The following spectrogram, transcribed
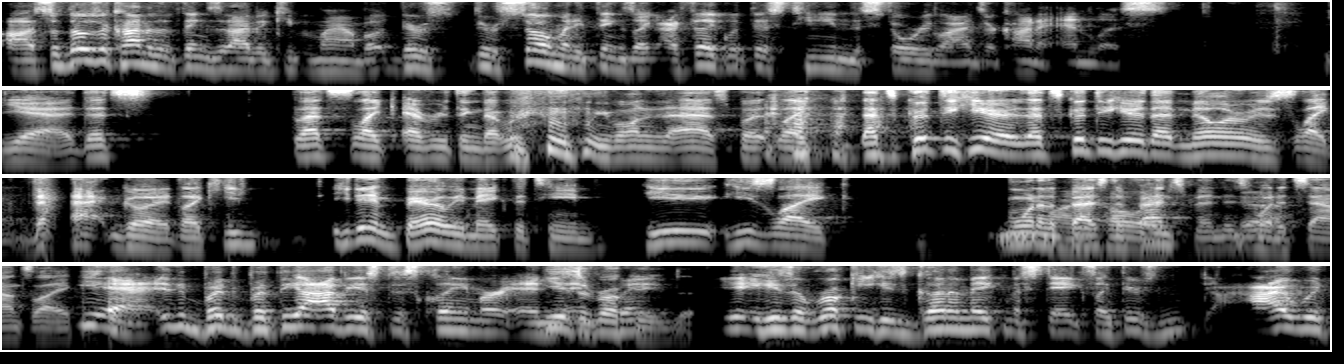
Uh, so those are kind of the things that I've been keeping my eye on. But there's there's so many things. Like I feel like with this team, the storylines are kind of endless. Yeah, that's that's like everything that we, we wanted to ask. But like that's good to hear. That's good to hear that Miller is like that good. Like he he didn't barely make the team. He he's like one of the best defensemen is yeah. what it sounds like. Yeah, but but the obvious disclaimer and he's and a rookie. Quinn, he's a rookie. He's gonna make mistakes. Like there's, I would,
